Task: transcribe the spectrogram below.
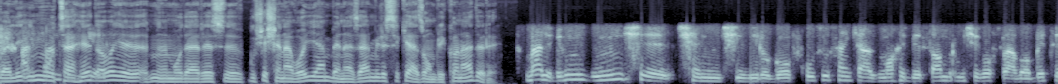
ولی این متحد آقای مدرس گوش شنوایی هم به نظر می‌رسه که از آمریکا نداره. بله ببینید میشه چنین چیزی رو گفت خصوصا که از ماه دسامبر میشه گفت روابط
